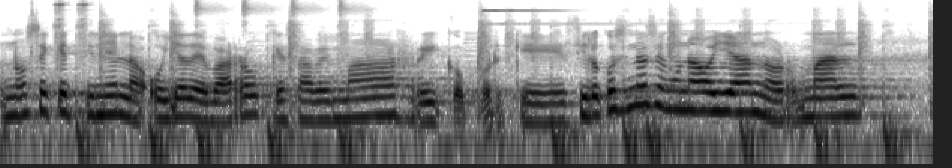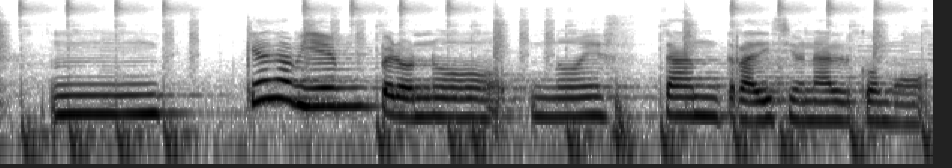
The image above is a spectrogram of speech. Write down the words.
No sé qué tiene la olla de barro que sabe más rico, porque si lo cocinas en una olla normal, mm, queda bien, pero no, no es tan tradicional como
